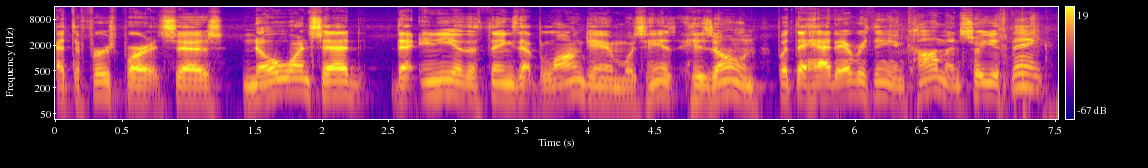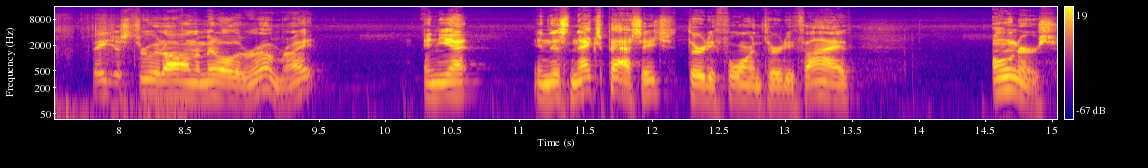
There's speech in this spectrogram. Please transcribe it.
at the first part it says, No one said that any of the things that belonged to him was his, his own, but they had everything in common. So you think they just threw it all in the middle of the room, right? And yet, in this next passage, 34 and 35, owners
